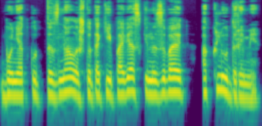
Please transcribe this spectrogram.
Бонни откуда-то знала, что такие повязки называют оклюдерами.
